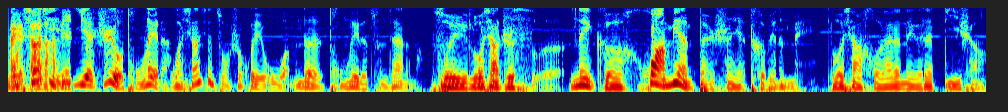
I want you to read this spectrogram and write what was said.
我相信也只有同类的，我相信总是会有我们的同类的存在的嘛。所以罗夏之死那个画面本身也特别的美，罗夏后来的那个在地上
